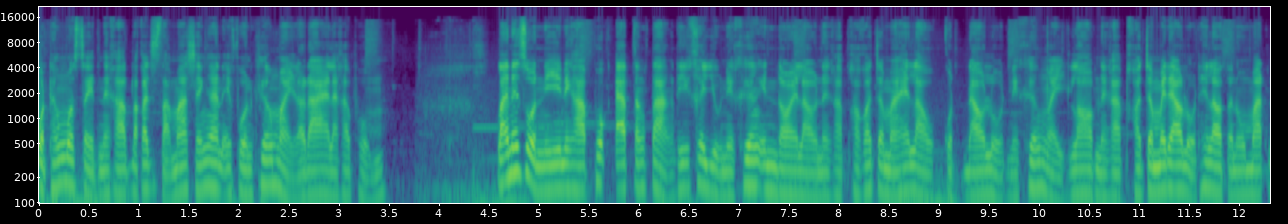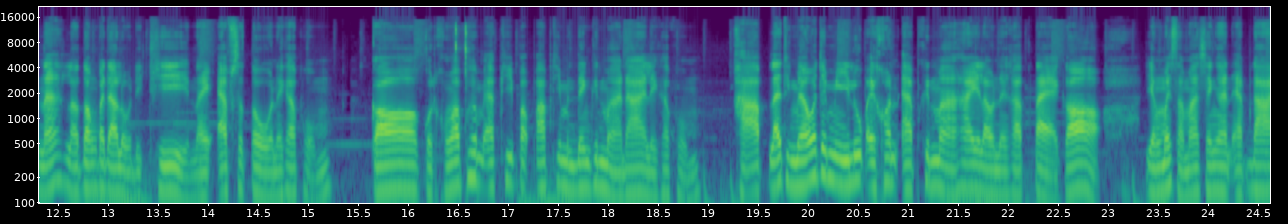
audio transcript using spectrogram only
กดทั้งหมดเสร็จนะครับเราก็จะสามารถใช้งาน iPhone เครื่องใหม่เราได้แล้วครับผม และในส่วนนี้นะครับพวกแอปต่างๆ ที่เคยอยู่ในเครื่อง Android เรานะครับเขาก็จะมาให้เรากดดาวน์โหลดในเครื่องใหม่อีกรอบนะครับเขาจะไม่ดาวน์โหลดให้เราอัตโนมัตินะ เราต้องไปดาวน์โหลดอีกที่ใน App Store นะครับผม ก็กดคำว่าเพิ่มแอปที่ป๊อปอัพที่มันเด้งขึ้นมาได้เลยครับผมครับและถึงแม้ว่าจะมีรูปไอคอนแอปขึ้นมาให้เรานะครับ แต่ก็ยังไม่สามารถใช้งานแอปได้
